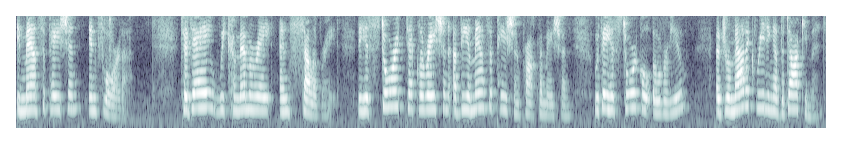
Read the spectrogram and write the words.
Emancipation in Florida. Today we commemorate and celebrate the historic declaration of the Emancipation Proclamation with a historical overview, a dramatic reading of the document,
